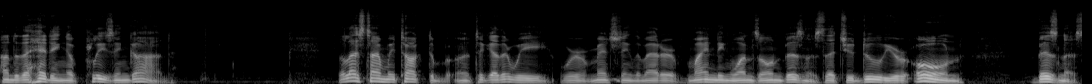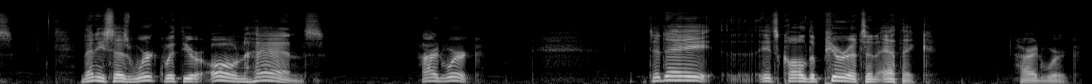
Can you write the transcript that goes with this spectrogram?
under the heading of pleasing God. The last time we talked to, uh, together, we were mentioning the matter of minding one's own business, that you do your own business. Then he says, work with your own hands. Hard work. Today, it's called the Puritan ethic hard work.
